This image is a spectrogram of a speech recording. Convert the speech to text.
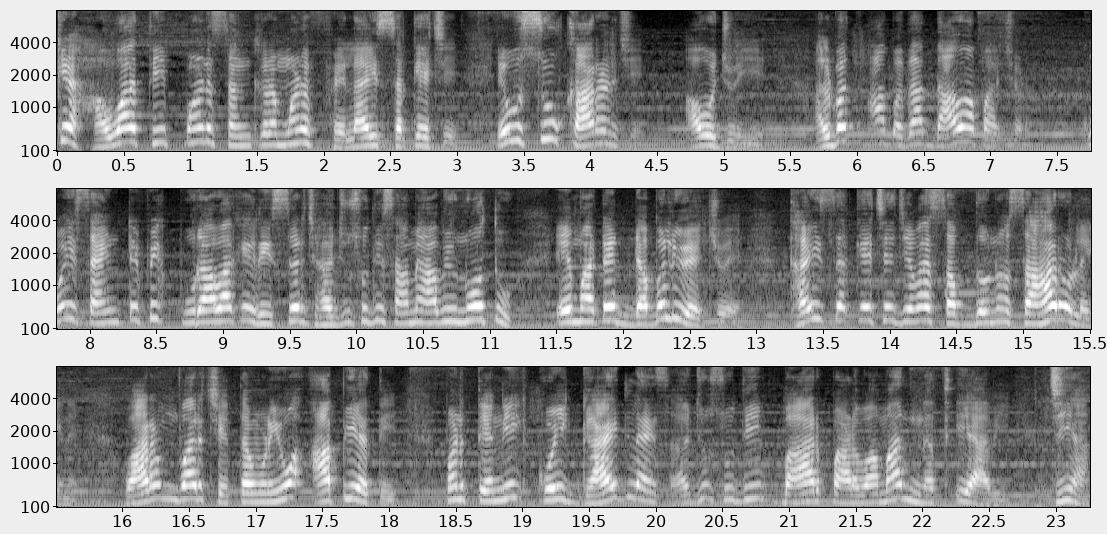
કે હવાથી પણ સંક્રમણ ફેલાઈ શકે છે? એવું શું કારણ છે? આવો જોઈએ. અલબત્ત આ બધા દાવા પાછળ કોઈ સાયન્ટિફિક પુરાવા કે રિસર્ચ હજુ સુધી સામે આવ્યું નહોતું. એ માટે ડબલ્યુએચઓએ થઈ શકે છે જેવા શબ્દોનો સહારો લઈને વારંવાર ચેતવણીઓ આપી હતી. પણ તેની કોઈ ગાઈડલાઇન્સ હજુ સુધી બહાર પાડવામાં નથી આવી. જી હા,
